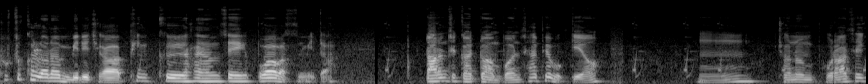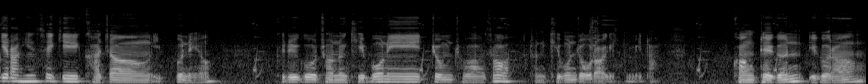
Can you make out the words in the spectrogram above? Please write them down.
톡스 컬러는 미리 제가 핑크, 하얀색 뽑아봤습니다. 다른 색깔도 한번 살펴볼게요. 음, 저는 보라색이랑 흰색이 가장 이쁘네요. 그리고 저는 기본이 좀 좋아서 저는 기본적으로 하겠습니다. 광택은 이거랑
